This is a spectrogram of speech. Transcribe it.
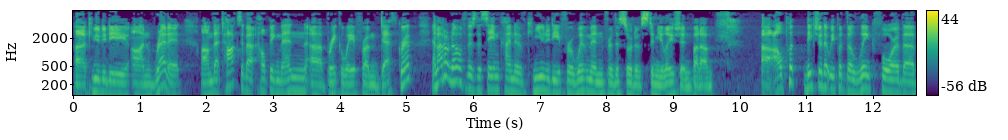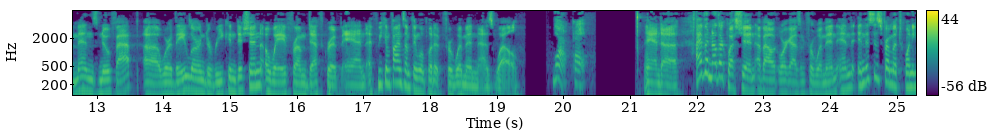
uh, community on Reddit um, that talks about helping men uh, break away from death grip. And I don't know if there's the same kind of community for women for this sort of stimulation, but um, uh, I'll put make sure that we put the link for the men's NoFap uh, where they learn to recondition away from death grip. And if we can find something, we'll put it for women as well. Yeah, great. And uh, I have another question about orgasm for women, and and this is from a 20,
